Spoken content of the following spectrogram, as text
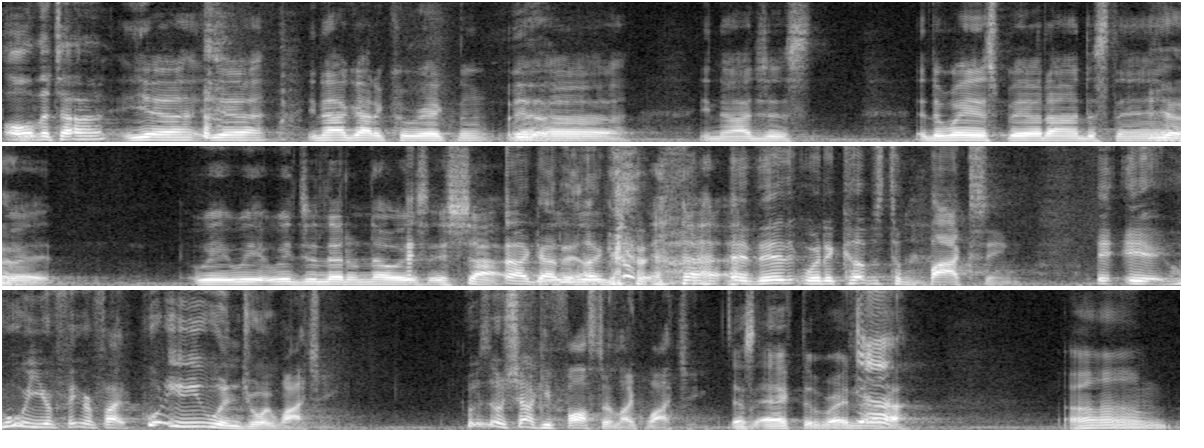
all the time? Yeah, yeah. You know, I got to correct them. But, uh, you know, I just, the way it's spelled, I understand. But we, we, we just let them know it's, it's shot. I got it. I got it. and then when it comes to boxing, it, it, who are your favorite fighters? Who do you enjoy watching? Who's O'Shaquie Foster like watching? That's active right now. Yeah. Um, uh,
